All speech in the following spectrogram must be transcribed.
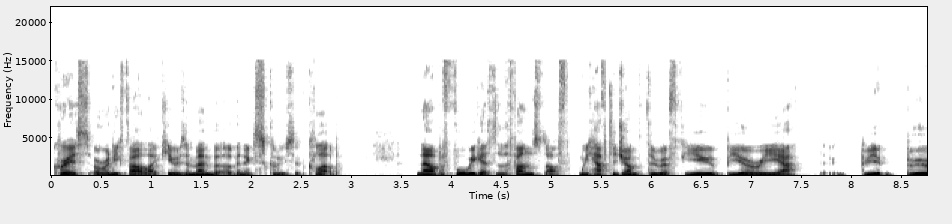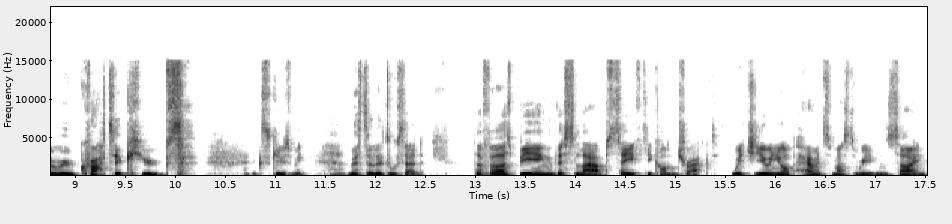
Chris already felt like he was a member of an exclusive club. Now, before we get to the fun stuff, we have to jump through a few bureaucratic hoops. Excuse me? Mr. Little said. The first being this lab safety contract, which you and your parents must read and sign,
